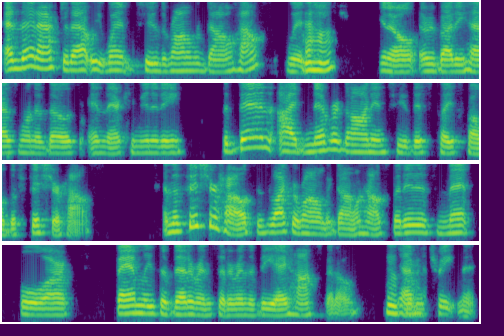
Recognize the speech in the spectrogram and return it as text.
And then after that, we went to the Ronald McDonald House, which, Uh-huh. You know, everybody has one of those in their community. But then I'd never gone into this place called the Fisher House. And the Fisher House is like a Ronald McDonald House, but it is meant for families of veterans that are in the VA hospital Okay. having treatment.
